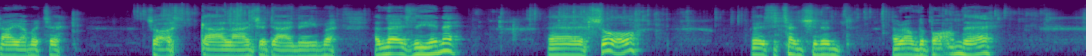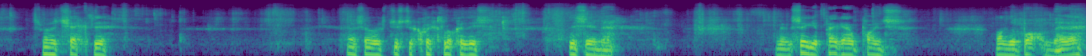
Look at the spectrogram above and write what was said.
diameter sort of lines of Dyneema. And there's the inner. Uh, so, there's the tension tensioning around the bottom there. Just want to check the so just a quick look at this this inner. You can see your peg out points on the bottom there.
